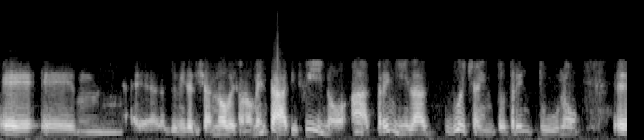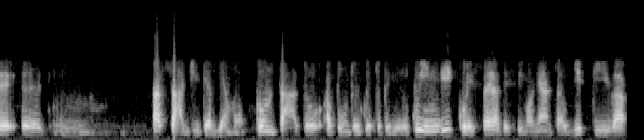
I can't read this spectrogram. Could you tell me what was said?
e, e, mh, al 2019 sono aumentati fino a 3231 eh, eh, passaggi che abbiamo contato appunto in questo periodo. Quindi questa è la testimonianza obiettiva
